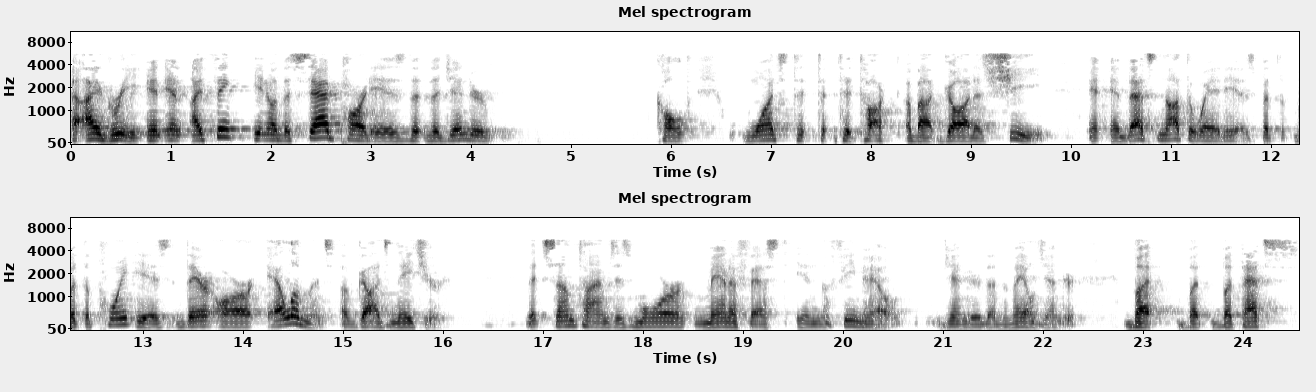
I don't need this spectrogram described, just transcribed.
I agree. And, and I think, you know, the sad part is that the gender cult wants to, to, to talk about God as she. And, and, that's not the way it is. But the, but the point is there are elements of God's nature that sometimes is more manifest in the female gender than the male gender. But, but, but that's,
